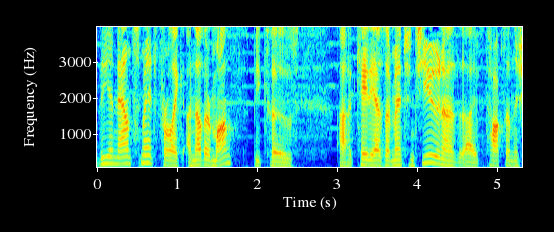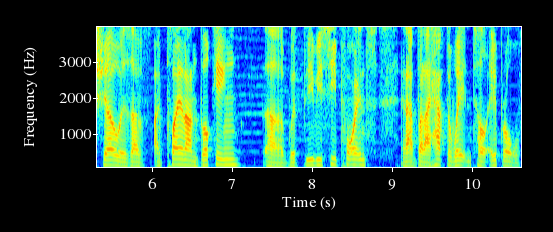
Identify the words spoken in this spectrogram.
the announcement for like another month because uh, Katie, as I mentioned to you, and as I've talked on the show, is I've I plan on booking uh, with DVC points, and I, but I have to wait until April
